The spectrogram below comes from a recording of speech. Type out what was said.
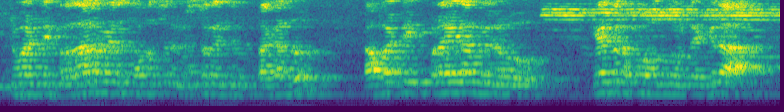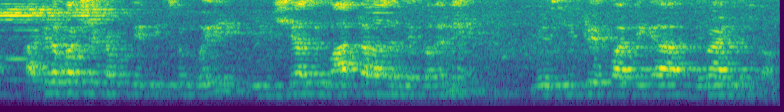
ఇటువంటి ప్రధానమైన సమస్యలు విస్మరించడం తగదు. కాబట్టి ఇప్పుడైనా మీరు కేంద్ర ప్రభుత్వం దగ్గర అఖిలపక్ష కమిటీ తీసుకుని పోయి ఈ విషయాన్ని మాట్లాడాలని చెప్పారని మేము సిపిఐ పార్టీగా డిమాండ్ చేస్తాం.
